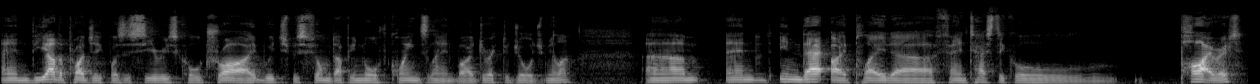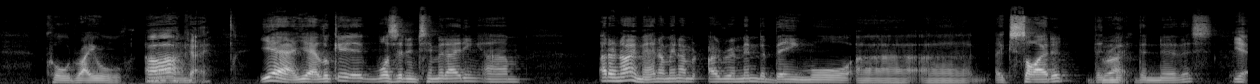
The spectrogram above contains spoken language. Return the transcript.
and the other project was a series called Tribe, which was filmed up in North Queensland by director George Miller. Um, and in that, I played a fantastical pirate called Raoul. Oh, Um, okay. yeah, yeah. Look, it, was it intimidating? Um, I don't know, man. I mean, I'm, I remember being more uh, uh, excited than Right. than nervous. Yeah.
